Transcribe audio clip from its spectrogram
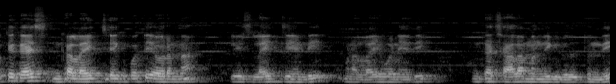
ఓకే గైస్ ఇంకా లైక్ చేయకపోతే ఎవరన్నా ప్లీజ్ లైక్ చేయండి. మన లైవ్ అనేది ఇంకా చాలామందికి వెళ్తుంది.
